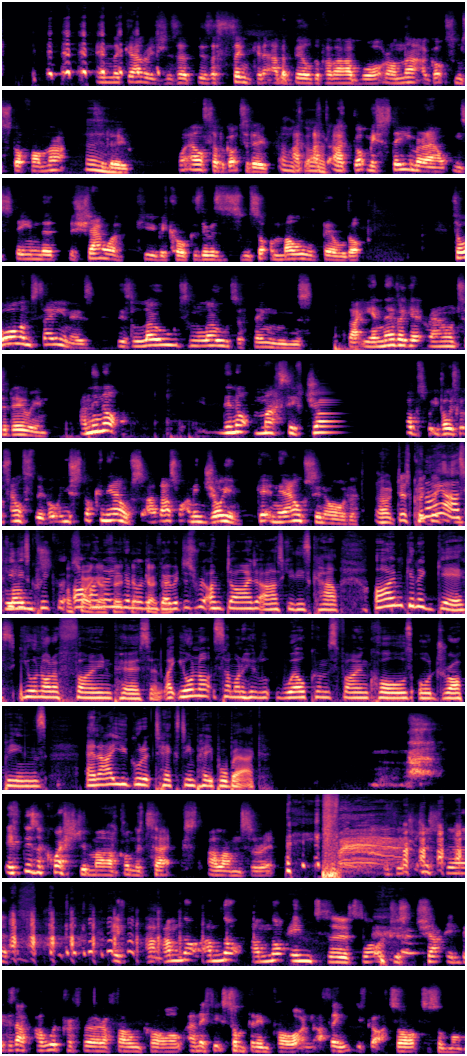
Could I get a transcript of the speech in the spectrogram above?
in the garage. There's a there's a sink and it had a build up of hard water on that. I got some stuff on that to hmm. do. What else have I got to do? Oh, I, I, I got my steamer out and steamed the, the shower cubicle because there was some sort of mold build up. So all I'm saying is there's loads and loads of things that you never get round to doing, and they're not they're not massive jobs, but you've always got something else to do. But when you're stuck in the house, uh, that's what I'm enjoying, getting the house in order. Oh, just Can. I ask you this quickly? Oh, sorry, I go, know Faith, you're going to go, let go, him go, Faith. but just re- I'm dying to ask you this, Karl. I'm going to guess you're not a phone person. Like you're not someone who welcomes phone calls or drop-ins. And are you good at texting people back? If there's a question mark on the text, I'll answer it. if it's just a if I, I'm not, I'm not, I'm not into sort of just chatting because I, I would prefer a phone call. And if it's something important, I think you've got to talk to someone.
